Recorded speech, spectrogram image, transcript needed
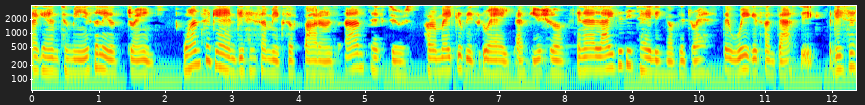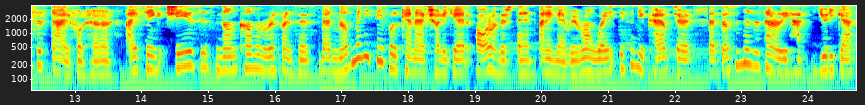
again, to me, is a little strange. Once again, this is a mix of patterns and textures. Her makeup is great, as usual, and I like the detailing of the dress. The wig is fantastic. This is a style for her. I think she uses non-common references that not many people can actually get or understand, and in every runway is a new character that doesn't necessarily has Utica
